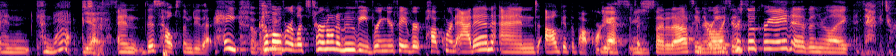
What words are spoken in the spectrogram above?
and connect. Yes. And this helps them do that. Hey, So come easy. over, let's turn on a movie, bring your favorite popcorn add in, and I'll get the popcorn. Yes. And you just set it up and they super were like, easy. You're so creative. And you're like, It's Abby Turner.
